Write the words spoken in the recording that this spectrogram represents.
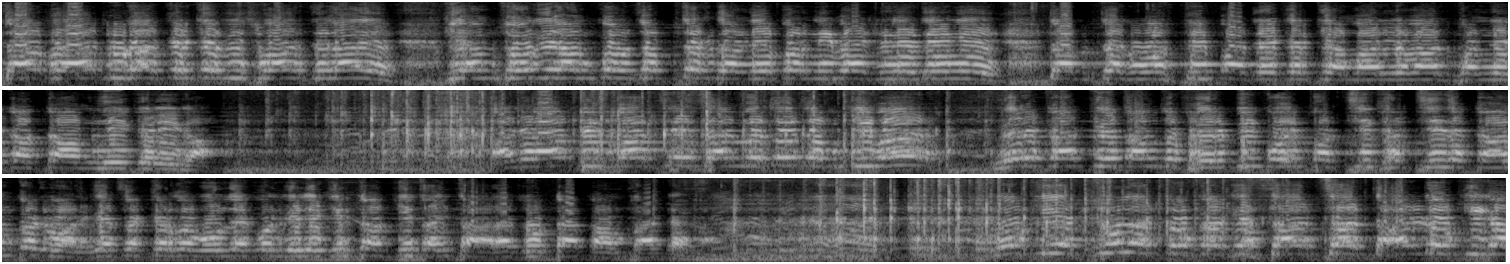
तो आप हाथ उड़ा करके विश्वास दिलाए कि हम चौधरी को जब तक धरने पर नहीं बैठने देंगे, तब तक वो इस्तीफा दे करके हमारी आवाज़ बनने का काम नहीं करेगा। अगर आप इस बात से सहमत हो तब की बार मेरे काट कहता हूँ तो फिर भी कोई पर्ची खर्ची से काम कटवा के चक्कर में बोले कौन लेकिन काकी ताई, तारा छोटा काम काटा क्योंकि ये चूल्हा चौका के साथ साथ दाल डोकी का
